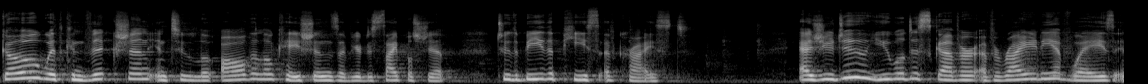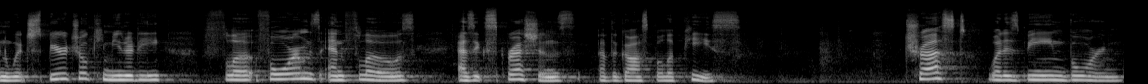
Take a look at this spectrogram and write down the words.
Go with conviction into lo- all the locations of your discipleship to be the peace of Christ. As you do, you will discover a variety of ways in which spiritual community flo- forms and flows as expressions of the gospel of peace. Trust what is being born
